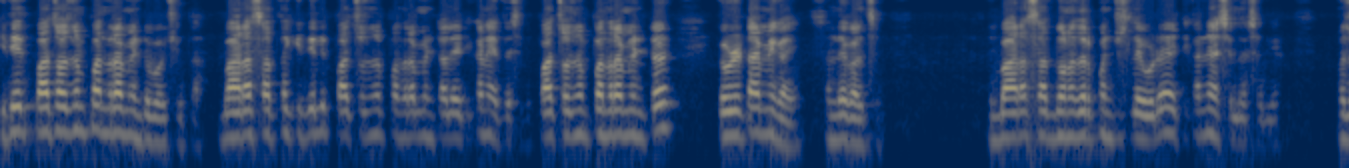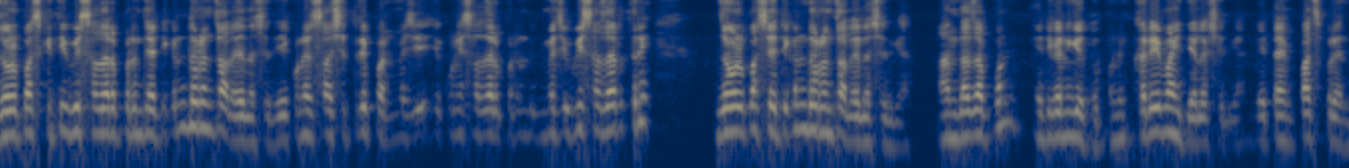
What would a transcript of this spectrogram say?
किती आहेत? पाच वाजून पंधरा मिनिटं बघू शकता. बारा सातला किती आले? पाच वाजून पंधरा मिनिटाला या ठिकाणी येत असेल. पाच वाजून पंधरा मिनिटं एवढं टायमिंग आहे संध्याकाळचं. बारा सात दोन हजार पंचवीसला एवढं या ठिकाणी असेल लक्षात घ्या. जवळपास किती? वीस हजार पर्यंत या ठिकाणी धरून चालायला लक्षात एकोणीस सहाशे त्रेपन्न म्हणजे एकोणीस हजार पर्यंत म्हणजे वीस हजार तरी जवळपास या ठिकाणी धरून चालायला लक्षात घ्या. अंदाज आपण या ठिकाणी घेतो. पण खरी माहिती आहे लक्षात घ्या. टाइम पाच पर्यंत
